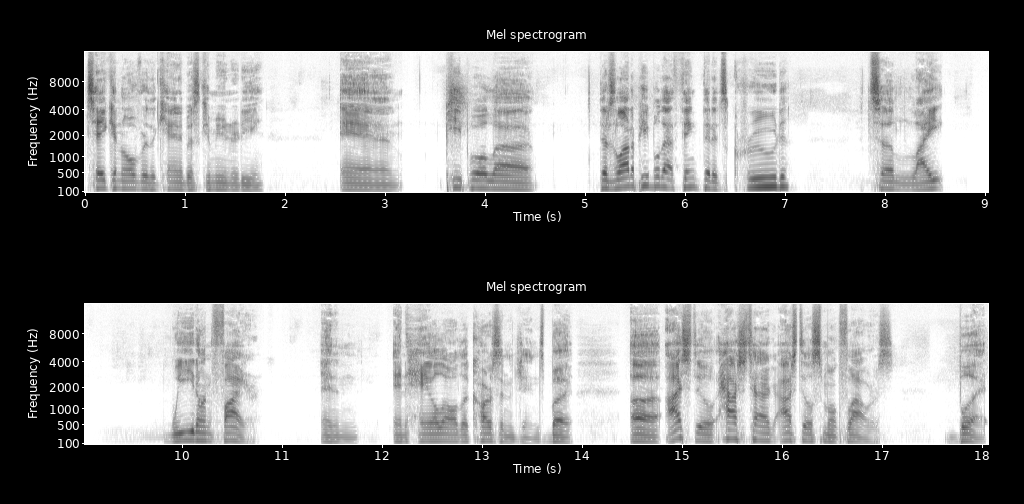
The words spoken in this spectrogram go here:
taken over the cannabis community, and people. Uh, there's a lot of people that think that it's crude to light weed on fire and inhale all the carcinogens, but uh, I still hashtag I still smoke flowers, but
